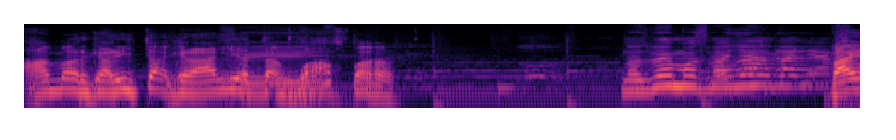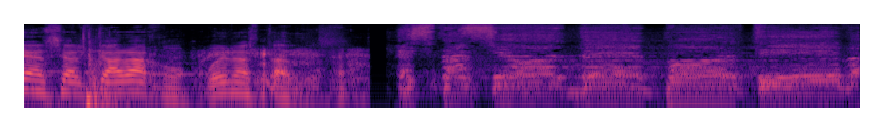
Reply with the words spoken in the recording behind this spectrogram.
Ah, Margarita Gralia, Sí. tan guapa. Nos vemos mañana. Váyanse al carajo. Buenas tardes. Espacio Deportivo.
